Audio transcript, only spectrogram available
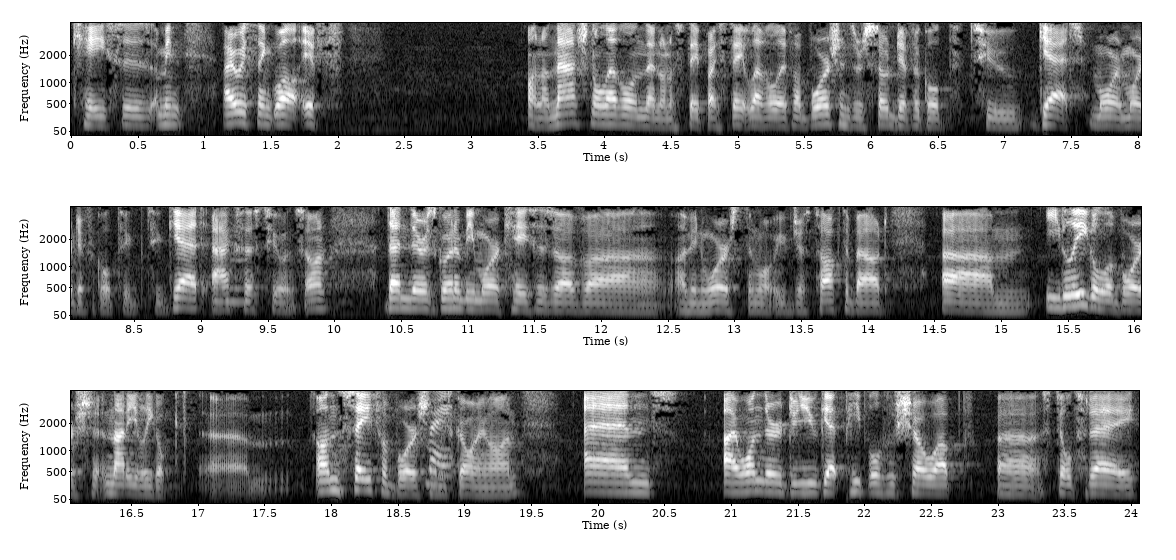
cases? I mean, I always think, well, if on a national level and then on a state by state level, if abortions are so difficult to get, more and more difficult to, to get access to, and so on, then there's going to be more cases of, uh, I mean, worse than what we've just talked about, um, illegal abortion, not illegal, um, unsafe abortions Right. going on. And I wonder, do you get people who show up uh, still today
